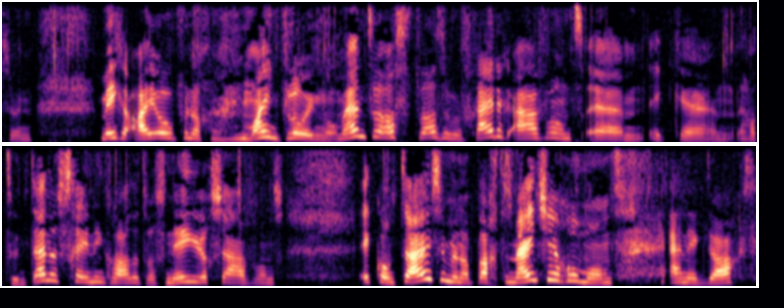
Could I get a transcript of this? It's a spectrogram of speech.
zo'n mega eye-opener, een mind-blowing moment was. Het was op een vrijdagavond. Um, ik uh, had toen tennistraining gehad. Het was 9 uur s avonds. Ik kwam thuis in mijn appartementje in Roermond. En ik dacht,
